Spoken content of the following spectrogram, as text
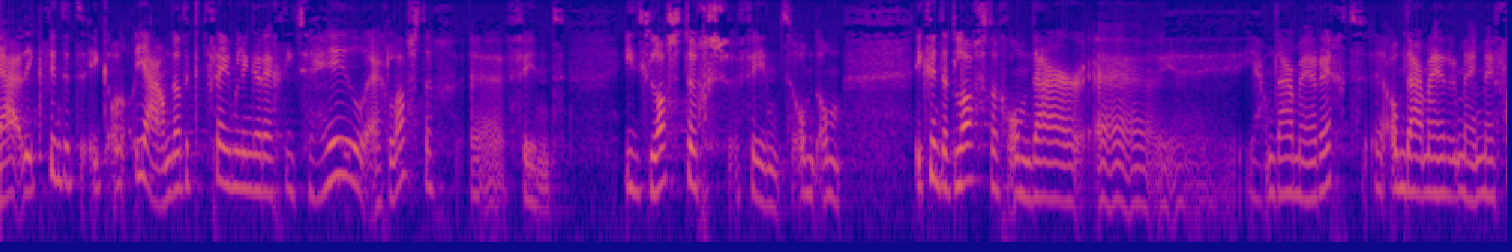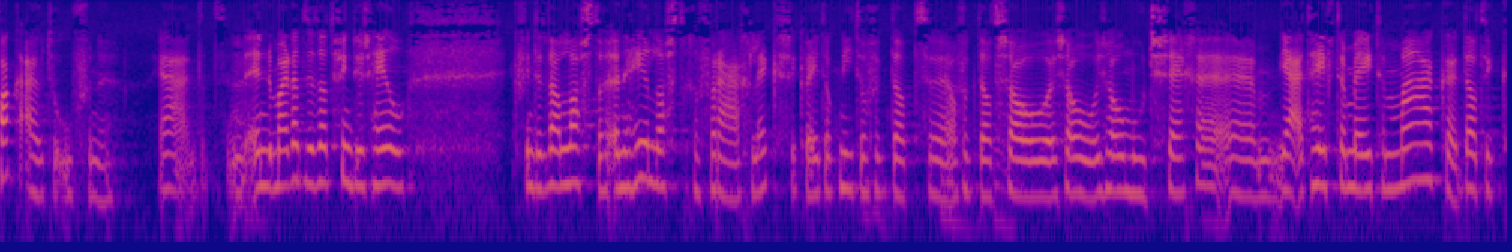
ja, ik vind het, ik, ja, omdat ik het vreemdelingenrecht iets heel erg lastig uh, vind. Iets lastigs vind. Om, om, ik vind het lastig om daar, uh, ja, om daar mijn recht, uh, om daar mijn, mijn, mijn vak uit te oefenen. Ja, dat, en, maar dat, dat vind ik dus heel ik vind het wel lastig, een heel lastige vraag, Lex. Ik weet ook niet of ik dat, uh, of ik dat zo, zo, zo moet zeggen. Um, ja, het heeft ermee te maken dat ik.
